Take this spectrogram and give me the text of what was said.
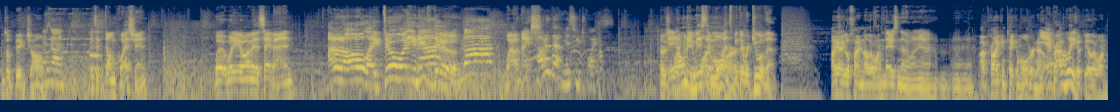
It's a big jump. oh God. It's a dumb question. What, what do you want me to say, Ben? I don't know. Like, do what you need to do. Wow, nice. How did that miss you twice? It only missed one him once, but there were two of them. I gotta go find another one. There's another one. Yeah. Uh, I probably can take him over now. Yeah, probably. Get the other one.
